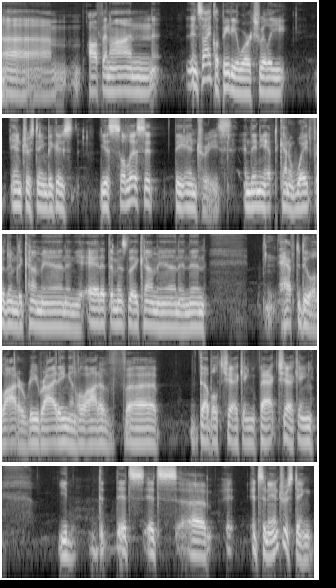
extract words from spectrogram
um, off and on. Encyclopedia works really interesting because you solicit the entries, and then you have to kind of wait for them to come in, and you edit them as they come in, and then have to do a lot of rewriting and a lot of uh, double checking, fact checking. You, it's it's uh, it's an interesting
